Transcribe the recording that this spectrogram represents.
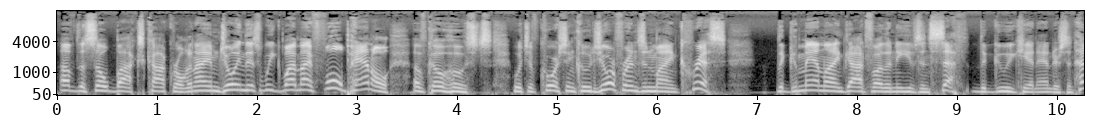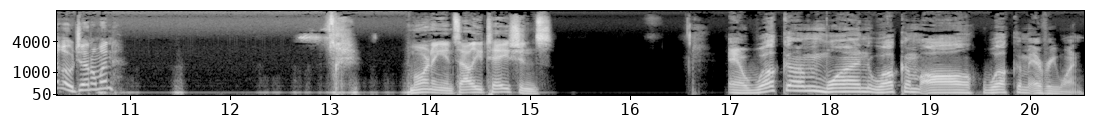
of the Soapbox Cockerel, and I am joined this week by my full panel of co hosts, which of course includes your friends and mine, Chris, the Command Line Godfather Neves, and Seth, the GUI Kid Anderson. Hello, gentlemen. Morning and salutations. And welcome one, welcome all, welcome everyone.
